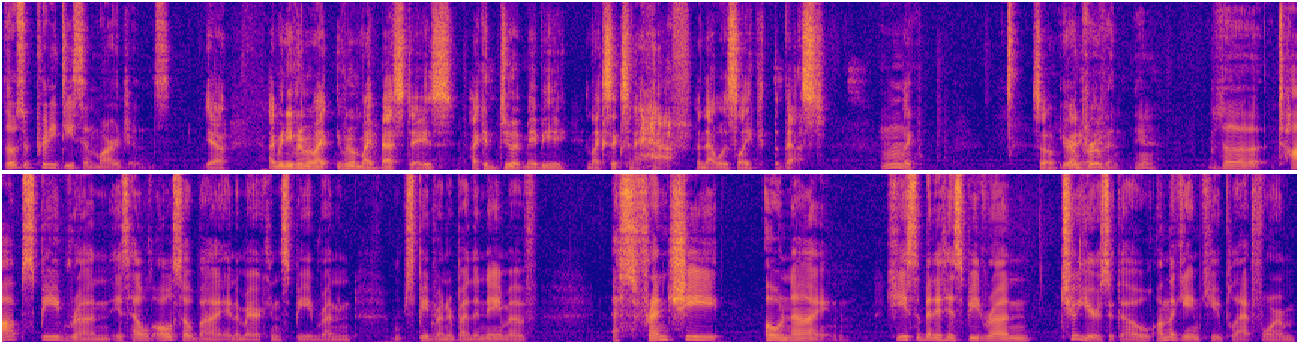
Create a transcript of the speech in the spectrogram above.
those are pretty decent margins. Yeah. I mean, even in my even in my best days, I could do it maybe in like six and a half, and that was like the best. Like, so Mm. You're anyway. improving, yeah. The top speed run is held also by an American speed run speedrunner by the name of Esfrenchi09. He submitted his speedrun two years ago on the GameCube platform,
